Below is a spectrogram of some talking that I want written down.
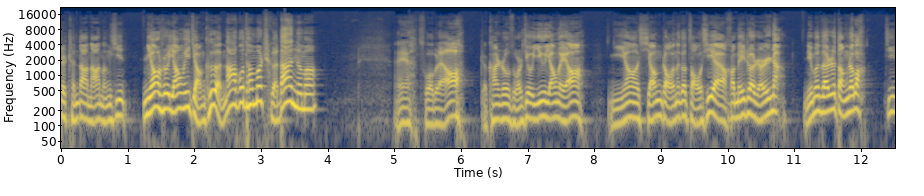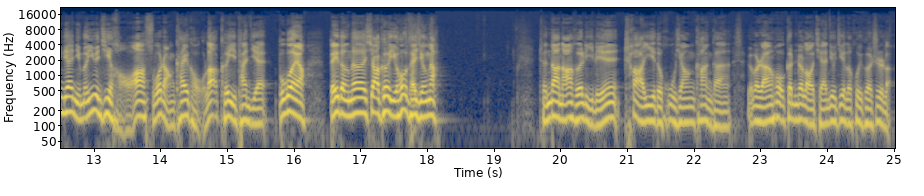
这陈大拿能信；你要说杨伟讲课，那不他妈扯淡呢吗？哎呀，错不了，这看守所就一个杨伟啊！你要想找那个早泄，还没这人呢。你们在这等着吧。今天你们运气好啊，所长开口了，可以探监。不过呀。”得等他下课以后才行呢。陈大拿和李林诧异的互相看看，然后跟着老钱就进了会客室了。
